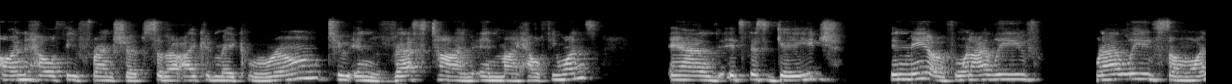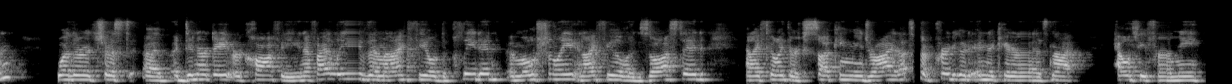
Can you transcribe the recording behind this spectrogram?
unhealthy friendships so that I could make room to invest time in my healthy ones. And it's this gauge in me of when I leave, when I leave someone, whether it's just a, a, dinner date or coffee, and if I leave them and I feel depleted emotionally and I feel exhausted and I feel like they're sucking me dry, that's a pretty good indicator that it's not healthy for me.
